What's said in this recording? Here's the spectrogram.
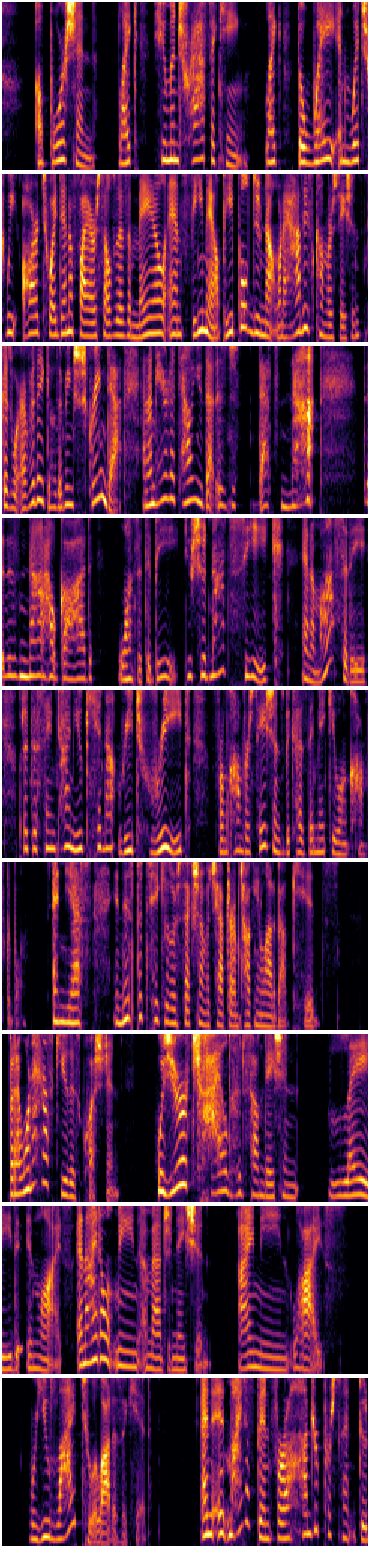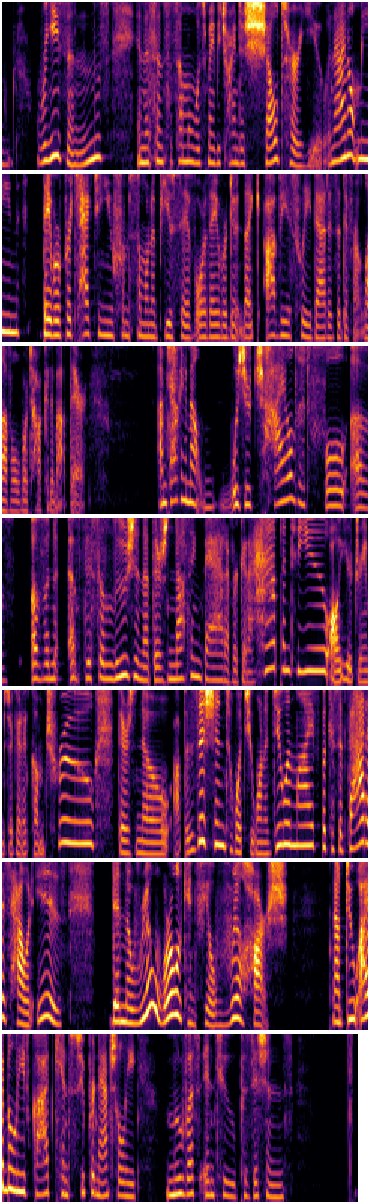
abortion, like human trafficking, like the way in which we are to identify ourselves as a male and female. People do not want to have these conversations because wherever they go, they're being screamed at. And I'm here to tell you that is just, that's not, that is not how God wants it to be. You should not seek animosity, but at the same time, you cannot retreat from conversations because they make you uncomfortable. And yes, in this particular section of a chapter, I'm talking a lot about kids. But I want to ask you this question Was your childhood foundation laid in lies. And I don't mean imagination, I mean lies. Were you lied to a lot as a kid? And it might have been for 100% good reasons in the sense that someone was maybe trying to shelter you. And I don't mean they were protecting you from someone abusive or they were doing, like, obviously, that is a different level we're talking about there. I'm talking about was your childhood full of of an of this illusion that there's nothing bad ever going to happen to you. All your dreams are going to come true. There's no opposition to what you want to do in life because if that is how it is then the real world can feel real harsh. Now do i believe god can supernaturally move us into positions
